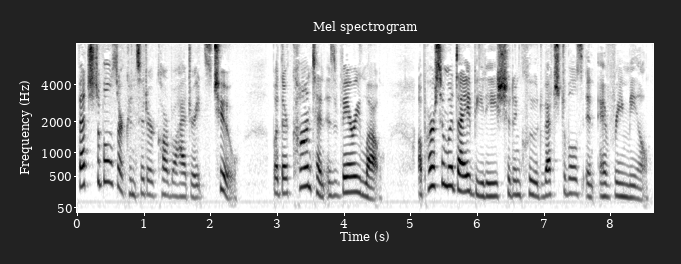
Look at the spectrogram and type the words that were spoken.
Vegetables are considered carbohydrates too, but their content is very low a person with diabetes should include vegetables in every meal.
